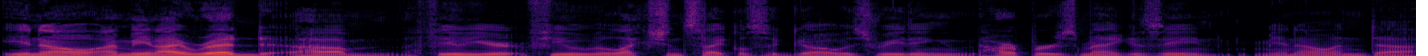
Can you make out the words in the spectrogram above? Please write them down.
you know, I mean, I read um, a few year, few election cycles ago. I was reading Harper's Magazine, you know, and uh,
